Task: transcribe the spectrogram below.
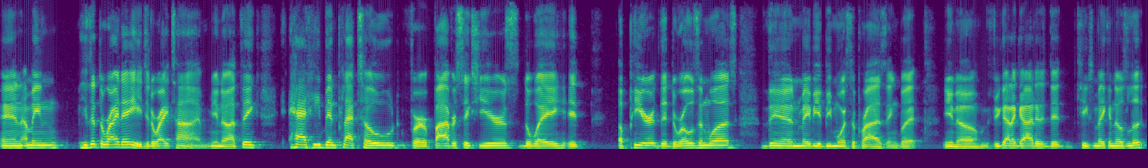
And I mean, he's at the right age at the right time. You know, I think had he been plateaued for five or six years the way it appeared that DeRozan was, then maybe it'd be more surprising. But you know, if you got a guy that, that keeps making those look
